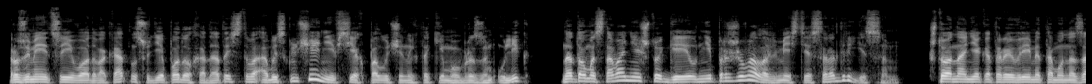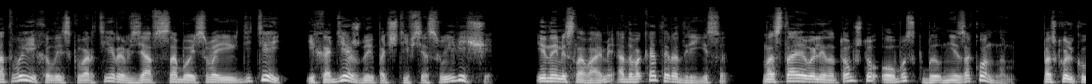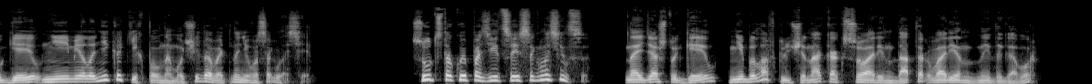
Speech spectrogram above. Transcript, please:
Разумеется, его адвокат на суде подал ходатайство об исключении всех полученных таким образом улик на том основании, что Гейл не проживала вместе с Родригесом, что она некоторое время тому назад выехала из квартиры, взяв с собой своих детей, их одежду и почти все свои вещи, Иными словами, адвокаты Родригеса настаивали на том, что обыск был незаконным, поскольку Гейл не имела никаких полномочий давать на него согласие. Суд с такой позицией согласился, найдя, что Гейл не была включена как соарендатор в арендный договор,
